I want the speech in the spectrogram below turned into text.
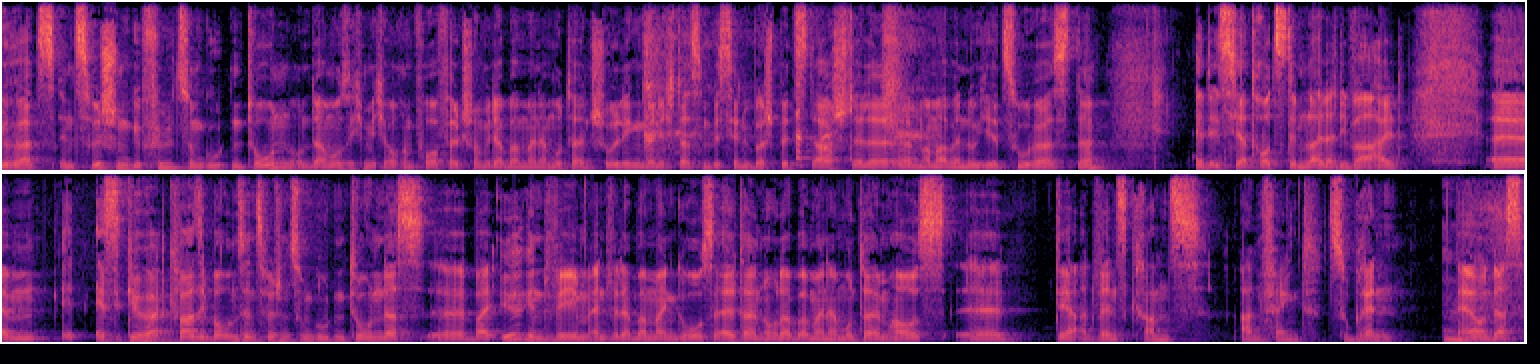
gehört's inzwischen gefühlt zum guten Ton und da muss ich mich auch im Vorfeld schon wieder bei meiner Mutter entschuldigen, wenn ich das ein bisschen überspitzt darstelle. Äh, Mama, wenn du hier zuhörst, ne? Es ist ja trotzdem leider die Wahrheit. Ähm, es gehört quasi bei uns inzwischen zum guten Ton, dass äh, bei irgendwem, entweder bei meinen Großeltern oder bei meiner Mutter im Haus, äh, der Adventskranz anfängt zu brennen. Ja, und das,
